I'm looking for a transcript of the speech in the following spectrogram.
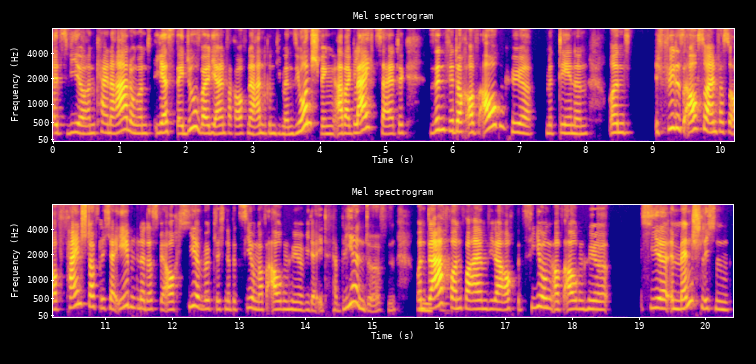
als wir und keine Ahnung. Und yes, they do, weil die einfach auf einer anderen Dimension schwingen. Aber gleichzeitig sind wir doch auf Augenhöhe mit denen. Und ich fühle das auch so einfach so auf feinstofflicher Ebene, dass wir auch hier wirklich eine Beziehung auf Augenhöhe wieder etablieren dürfen. Und mhm. davon vor allem wieder auch Beziehungen auf Augenhöhe hier im Menschlichen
